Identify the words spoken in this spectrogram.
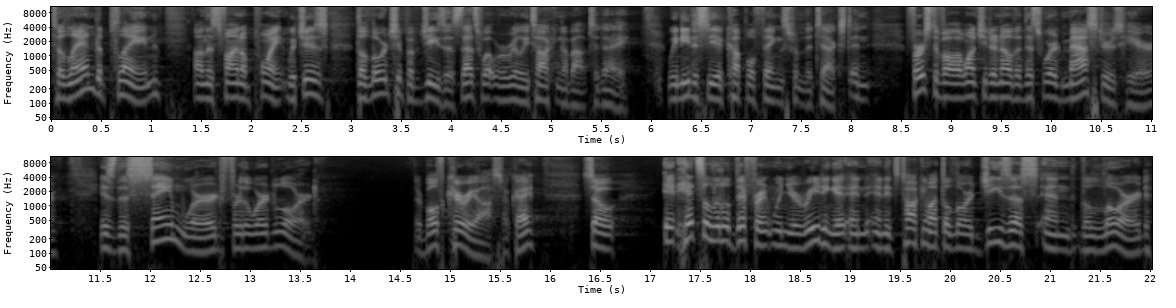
To land the plane on this final point, which is the lordship of Jesus, that's what we're really talking about today. We need to see a couple things from the text. And first of all, I want you to know that this word masters here is the same word for the word Lord. They're both kurios, okay? So it hits a little different when you're reading it, and, and it's talking about the Lord Jesus and the Lord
